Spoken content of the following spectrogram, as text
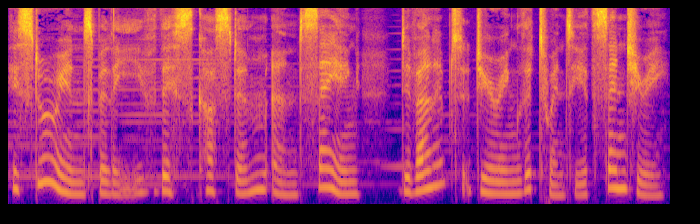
Historians believe this custom and saying developed during the 20th century.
